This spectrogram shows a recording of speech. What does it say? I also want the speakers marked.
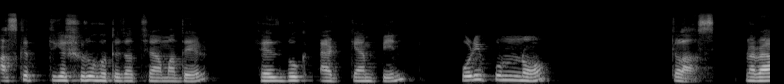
Speaker 1: আজকের থেকে শুরু হতে যাচ্ছে আমাদের ফেসবুক অ্যাড ক্যাম্পেইন পরিপূর্ণ ক্লাস আপনারা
